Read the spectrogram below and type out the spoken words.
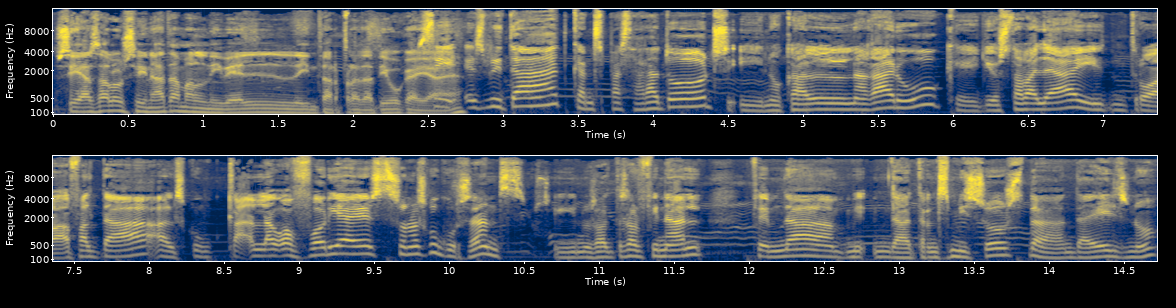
sigui, has al·lucinat amb el nivell interpretatiu que hi ha, sí, eh? és veritat que ens passarà a tots i no cal negar-ho, que jo estava allà i trobava a faltar els... l'eufòria és, són els concursants. O sigui, nosaltres al final fem de, de transmissors d'ells, de, d'ells, no?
